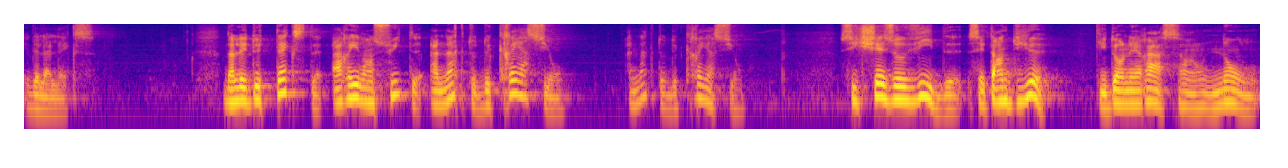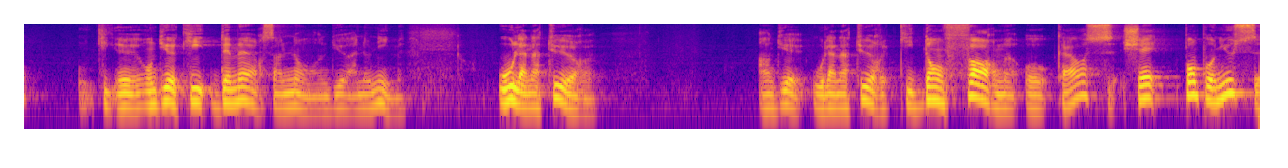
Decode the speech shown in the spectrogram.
et de la lex. Dans les deux textes arrive ensuite un acte de création, un acte de création. Si chez Ovide, c'est un Dieu qui donnera son nom euh, un Dieu qui demeure sans nom, un Dieu anonyme, ou la nature, un Dieu ou la nature qui donne forme au chaos, chez Pomponius,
